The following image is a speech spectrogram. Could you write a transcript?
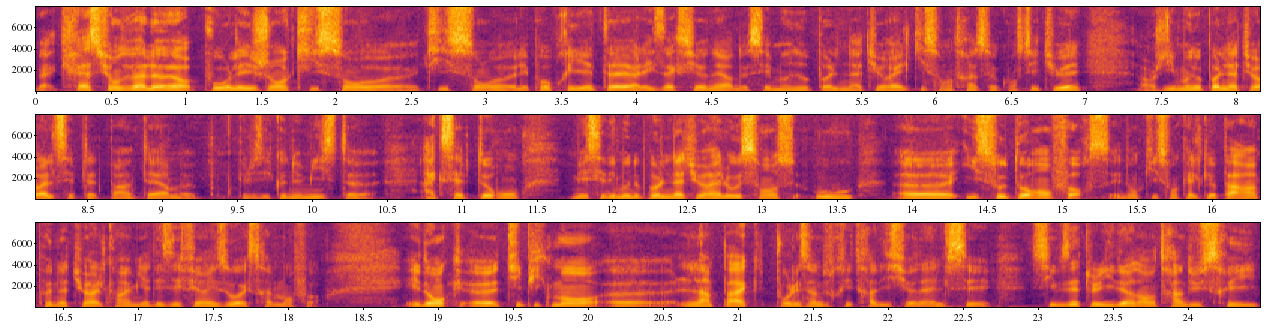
Bah, création de valeur pour les gens qui sont, euh, qui sont euh, les propriétaires, les actionnaires de ces monopoles naturels qui sont en train de se constituer. Alors je dis monopole naturel, c'est peut-être pas un terme que les économistes euh, accepteront, mais c'est des monopoles naturels au sens où ils s'auto-renforcent et donc ils sont quelque part un peu naturels quand même. Il y a des effets réseau extrêmement forts. Et donc typiquement l'impact pour les industries traditionnelles, c'est si vous êtes le leader dans votre industrie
